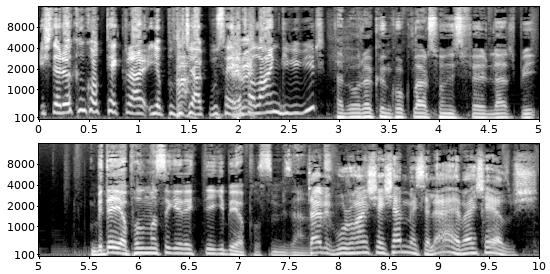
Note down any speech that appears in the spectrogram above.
işte Rock'n'Coke tekrar yapılacak Ha, bu sene evet. falan gibi bir. Tabii o rakın koklar sonisferler bir bir de yapılması gerektiği gibi yapılsın zahmet. Tabii Burhan Şeşen mesela hemen şey yazmış.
